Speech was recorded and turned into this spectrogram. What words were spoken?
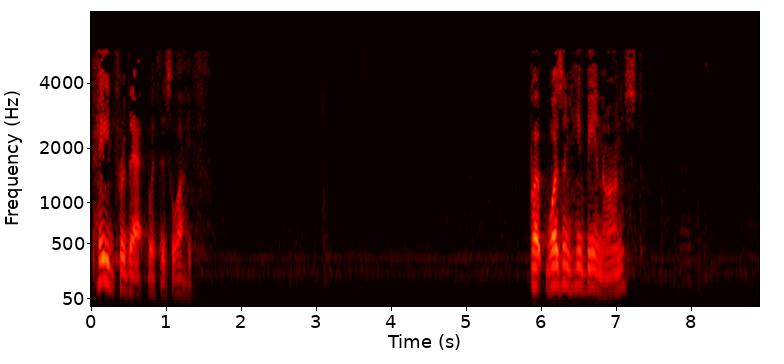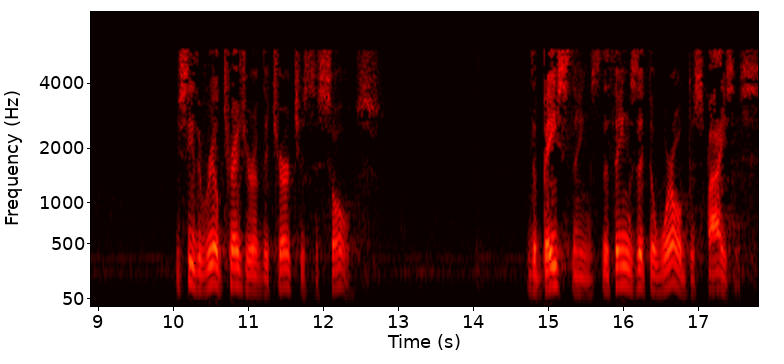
paid for that with his life. But wasn't he being honest? You see, the real treasure of the church is the souls. The base things, the things that the world despises.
